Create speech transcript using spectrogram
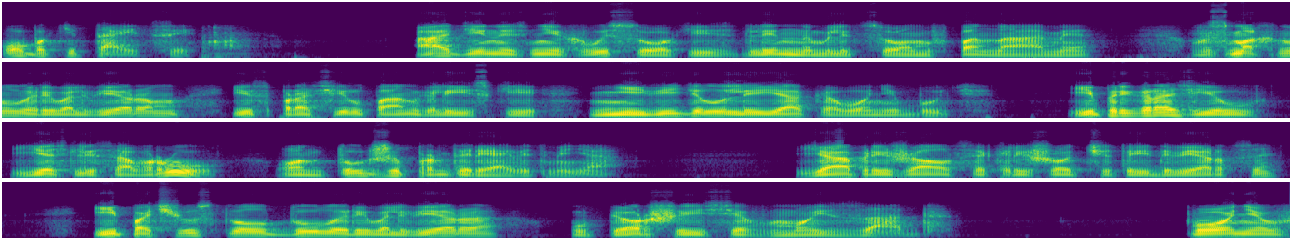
оба китайцы. Один из них высокий, с длинным лицом, в панаме, взмахнул револьвером и спросил по-английски, не видел ли я кого-нибудь. И пригрозил, если совру, он тут же продырявит меня. Я прижался к решетчатой дверце и почувствовал дуло револьвера, упершееся в мой зад. Поняв,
